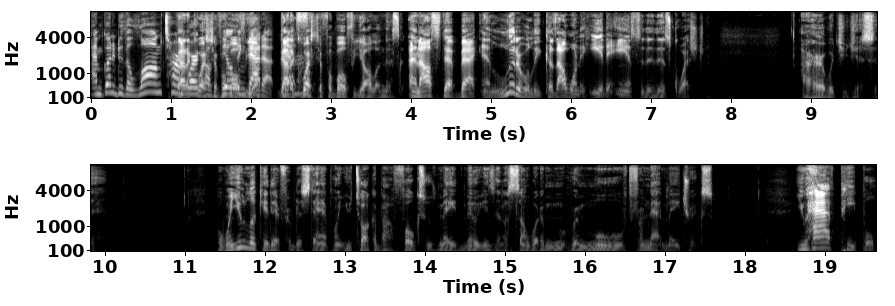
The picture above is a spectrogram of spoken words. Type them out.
am going to do the long term work of building of that y'all. up. Got Yes. a question for both of y'all on this, and I'll step back and literally because I want to hear the answer to this question. I heard what you just said, but when you look at it from the standpoint, you talk about folks who've made millions and are somewhat em- removed from that matrix. You have people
